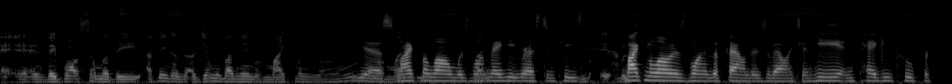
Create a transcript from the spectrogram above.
and they brought some of the I think it was a gentleman by the name of Mike Malone. Yes, Mike Mal- Malone was one. Mike- May he rest in peace. Mike Malone is one of the founders of Ellington. He and Peggy Cooper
